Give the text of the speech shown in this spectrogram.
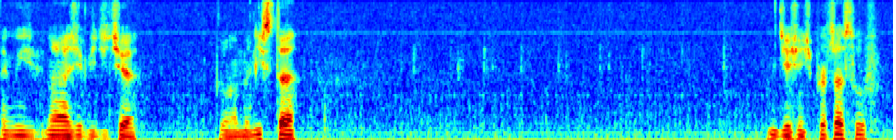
Jak mi na razie widzicie, tu mamy listę. 10 procesów.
